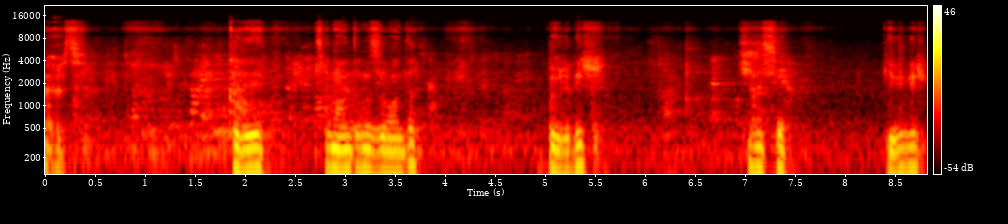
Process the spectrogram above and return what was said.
Evet. Kaleye tırmandığımız zaman da böyle bir kilise gibi bir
